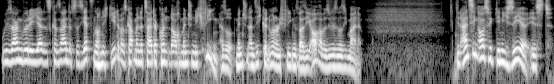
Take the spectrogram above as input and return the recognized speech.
Wo ich sagen würde, ja, das kann sein, dass das jetzt noch nicht geht, aber es gab mal eine Zeit, da konnten auch Menschen nicht fliegen. Also Menschen an sich können immer noch nicht fliegen, das weiß ich auch, aber Sie wissen, was ich meine. Den einzigen Ausweg, den ich sehe, ist,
